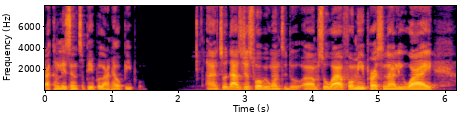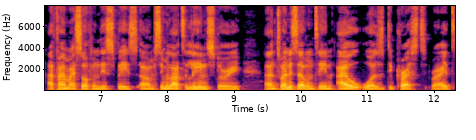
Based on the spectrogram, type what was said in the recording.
that can listen to people and help people. And so that's just what we want to do. Um, so while for me personally, why I find myself in this space, um, similar to Lane's story, and 2017, I was depressed, right?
